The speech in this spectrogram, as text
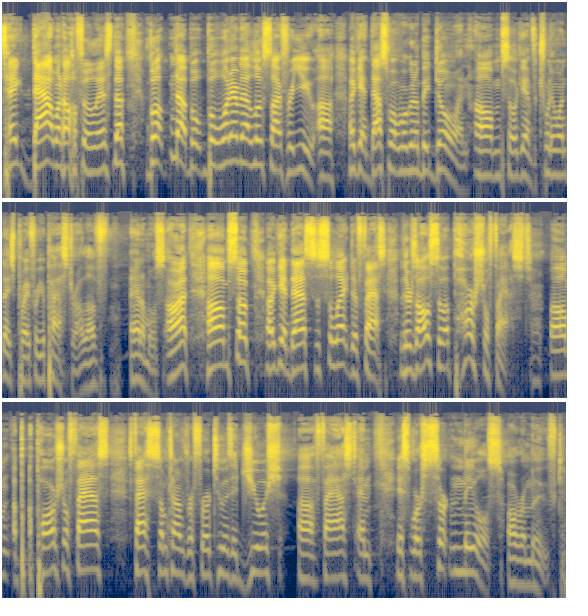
take that one off the list. But no, but but whatever that looks like for you. Uh, again, that's what we're going to be doing. Um, so again, for 21 days, pray for your pastor. I love animals. All right. Um, so again, that's the selective fast. There's also a partial fast. Um, a, a, partial fast, fast sometimes referred to as a Jewish uh, fast, and it's where certain meals are removed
